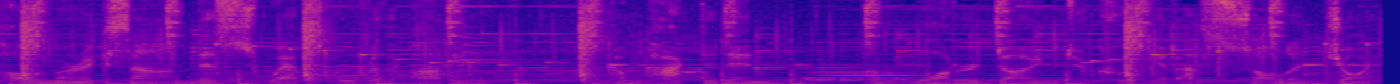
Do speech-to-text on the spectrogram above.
Polymeric sand is swept over the patio, compacted in, and watered down to create a solid joint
